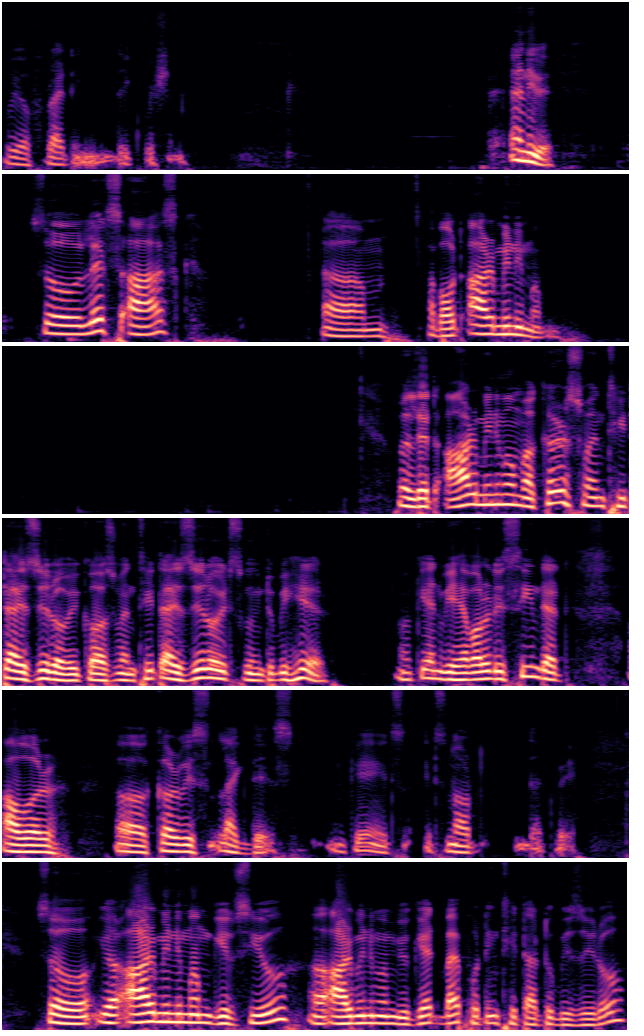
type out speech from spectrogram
way of writing the equation anyway so let's ask um, about r minimum well that r minimum occurs when theta is 0 because when theta is 0 it's going to be here okay and we have already seen that our uh, curve is like this okay it's it's not that way so your R minimum gives you, uh, R minimum you get by putting theta to be 0.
